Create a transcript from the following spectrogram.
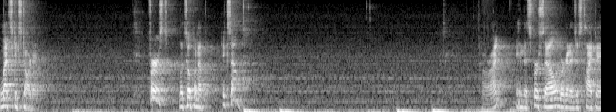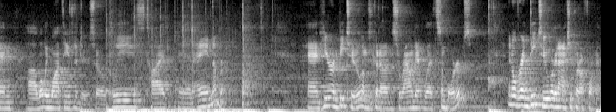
Let's get started. First, let's open up Excel. All right, in this first cell, we're going to just type in uh, what we want the user to do. So please type in a number. And here in B2, I'm just going to surround it with some borders. And over in D2, we're going to actually put our formula.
